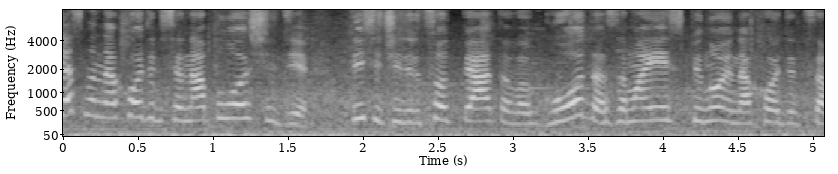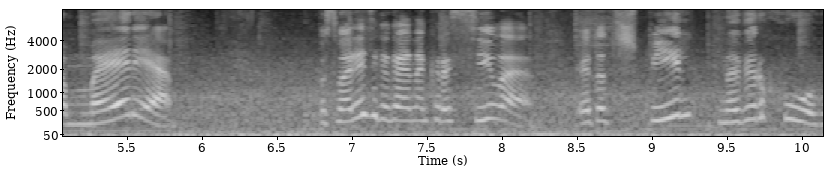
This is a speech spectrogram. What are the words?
сейчас мы находимся на площади 1905 года. За моей спиной находится мэрия. Посмотрите, какая она красивая. Этот шпиль наверху.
